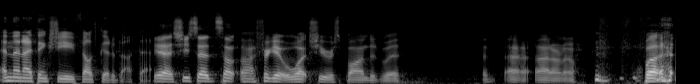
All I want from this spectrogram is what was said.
And then I think she felt good about that. yeah, she said some. I forget what she responded with. I, I don't know, but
